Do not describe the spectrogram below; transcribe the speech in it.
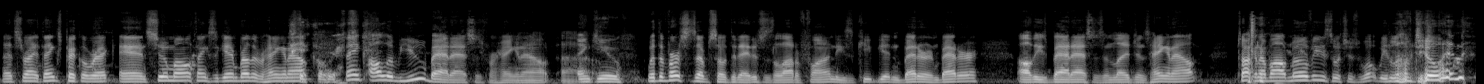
That's right. Thanks, Pickle Rick. And Sumo, thanks again, brother, for hanging out. Thank all of you badasses for hanging out. Uh, Thank you. with the Versus episode today. This was a lot of fun. These keep getting better and better. All these badasses and legends hanging out, talking about movies, which is what we love doing.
